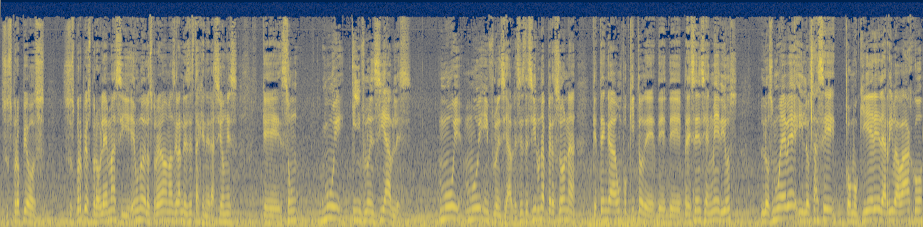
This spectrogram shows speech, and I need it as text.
sus propios, sus propios problemas y uno de los problemas más grandes de esta generación es que son muy influenciables. Muy, muy influenciables. Es decir, una persona que tenga un poquito de presencia en medios, los mueve y los hace como quiere, de arriba abajo,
